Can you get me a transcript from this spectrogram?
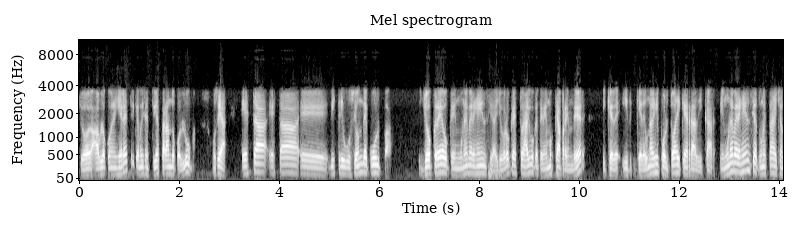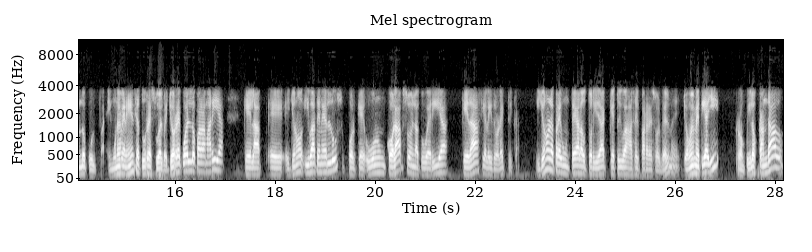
Yo hablo con energía eléctrica y me dicen, estoy esperando por Luma. O sea, esta, esta eh, distribución de culpa yo creo que en una emergencia, yo creo que esto es algo que tenemos que aprender y que de, y que de una vez y por todas hay que erradicar. En una emergencia tú no estás echando culpa, en una emergencia tú resuelves. Yo recuerdo para María que la, eh, yo no iba a tener luz porque hubo un colapso en la tubería que da hacia la hidroeléctrica. Y yo no le pregunté a la autoridad qué tú ibas a hacer para resolverme. Yo me metí allí, rompí los candados,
